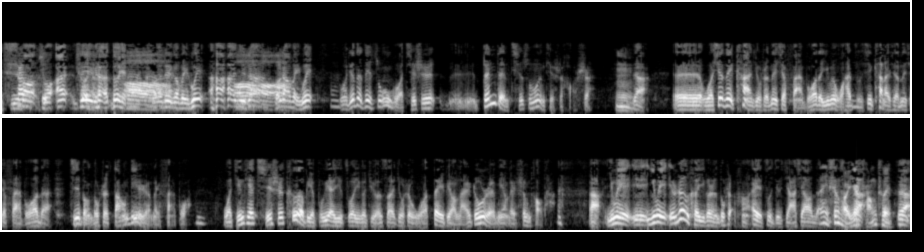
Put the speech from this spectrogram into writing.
举报说哎这个对说这个违规，你这文章违规。我觉得在中国其实真正提出问题是好事，嗯，是吧？呃，我现在看就是那些反驳的，因为我还仔细看了一下那些反驳的，基本都是当地人来反驳。我今天其实特别不愿意做一个角色，就是我代表兰州人民来声讨他。啊，因为因为任何一个人都是很爱自己的家乡的。那你声讨一下长春，对吧？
